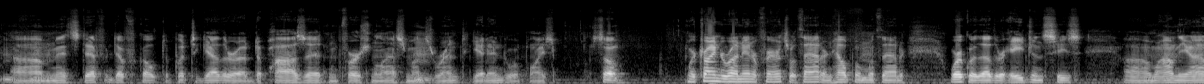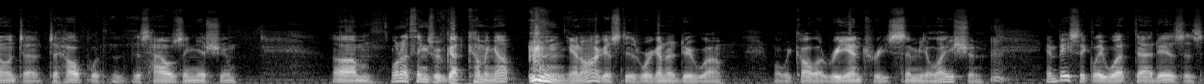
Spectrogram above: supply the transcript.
Mm-hmm. Um, it's def- difficult to put together a deposit and first and last month's mm-hmm. rent to get into a place. So we're trying to run interference with that and help them with that, work with other agencies um, on the island to, to help with this housing issue. Um, one of the things we've got coming up in August is we're going to do uh, what we call a reentry simulation. Mm. And basically, what that is is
